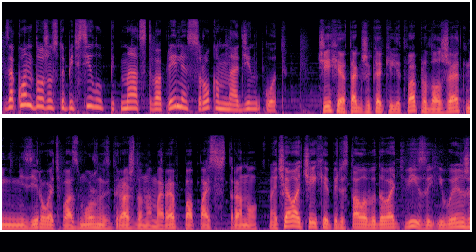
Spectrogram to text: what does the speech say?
Закон должен вступить в силу 15 апреля сроком на один год. Чехия, так же как и Литва, продолжает минимизировать возможность гражданам РФ попасть в страну. Сначала Чехия перестала выдавать визы и ВНЖ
